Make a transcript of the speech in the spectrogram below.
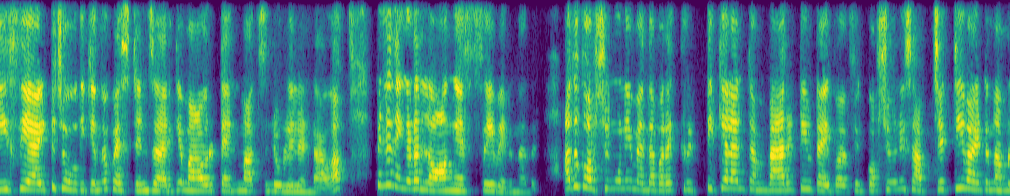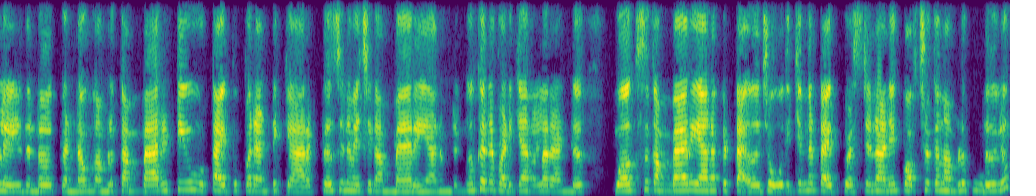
ഈസി ആയിട്ട് ചോദിക്കുന്ന ക്വസ്റ്റ്യൻസ് ആയിരിക്കും ആ ഒരു ടെൻ മാർക്സിന്റെ ഉള്ളിൽ ഉണ്ടാവുക പിന്നെ നിങ്ങളുടെ ലോങ് എസ് എ വരുന്നത്. അത് കുറച്ചും കൂടി എന്താ പറയുക critical and comparative type of കുറച്ചും കൂടി സബ്ജക്റ്റീവ് ആയിട്ട് നമ്മൾ എഴുതേണ്ടതൊക്കെ ഉണ്ടാവും. നമ്മൾ കമ്പാരിറ്റീവ് ടൈപ്പ് ഇപ്പൊ രണ്ട് ക്യാരക്ടേഴ്സിനെ വെച്ച് കമ്പയർ ചെയ്യാനും നിങ്ങൾക്ക് തന്നെ പഠിക്കാനുള്ള രണ്ട് വർക്ക്സ് കമ്പയർ ചെയ്യാനൊക്കെ ചോദിക്കുന്ന ടൈപ്പ് ക്വസ്റ്റ്യൻ ആണെങ്കിൽ കുറച്ചൊക്കെ നമ്മൾ കൂടുതലും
